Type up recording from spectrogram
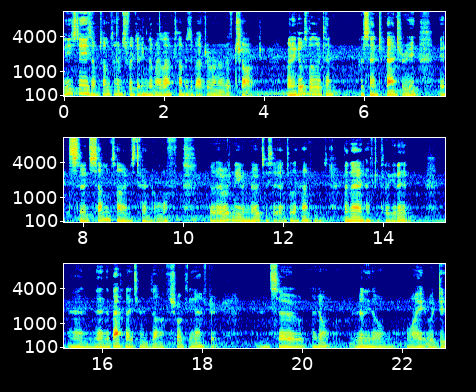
These days I'm sometimes forgetting that my laptop is about to run out of charge. When it goes below 10% battery, it should sometimes turn off, but I wouldn't even notice it until it happens, and then I'd have to plug it in, and then the backlight turns off shortly after, and so I don't really know why it would do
